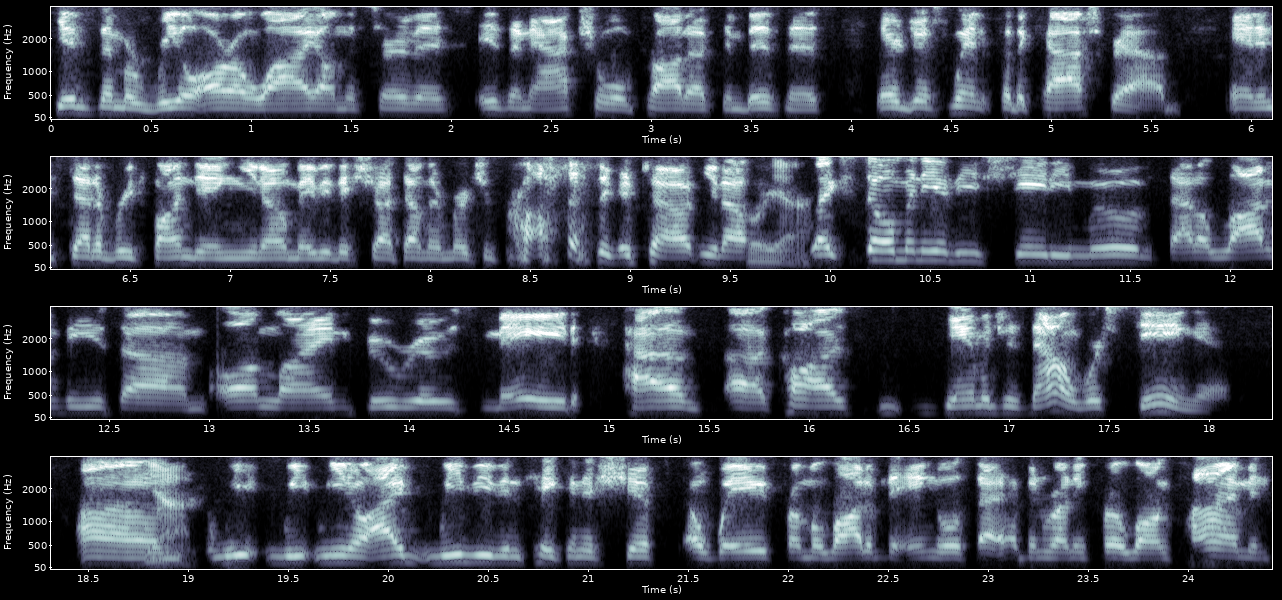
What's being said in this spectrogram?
gives them a real ROI on the service, is an actual product and business. They just went for the cash grab. And instead of refunding, you know, maybe they shut down their merchant processing account, you know, Oh yeah. like so many of these shady moves that a lot of these um, online gurus made have uh, caused damages now. We're seeing it. Um, Yeah. we, we, you know, I, we've even taken a shift away from a lot of the angles that have been running for a long time and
